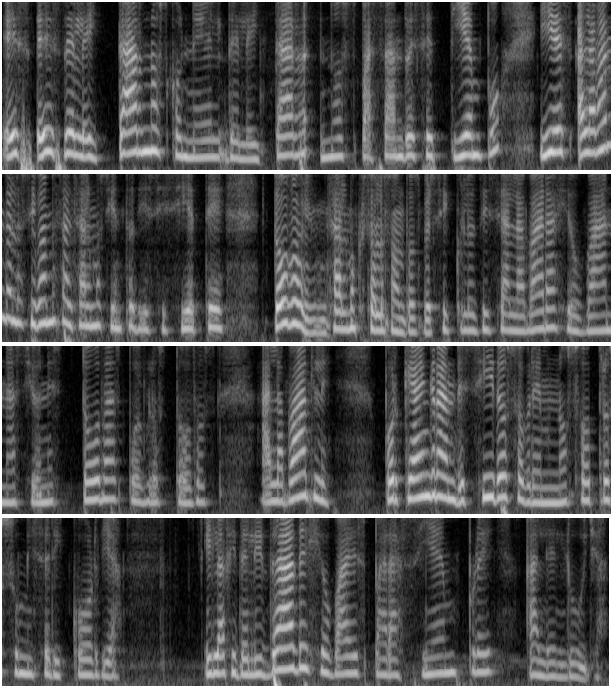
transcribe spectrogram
es, es deleitarnos con Él, deleitarnos pasando ese tiempo y es alabándolo. Si vamos al Salmo 117, todo el salmo que solo son dos versículos dice alabar a Jehová naciones todas pueblos todos alabadle porque ha engrandecido sobre nosotros su misericordia y la fidelidad de Jehová es para siempre. Aleluya.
